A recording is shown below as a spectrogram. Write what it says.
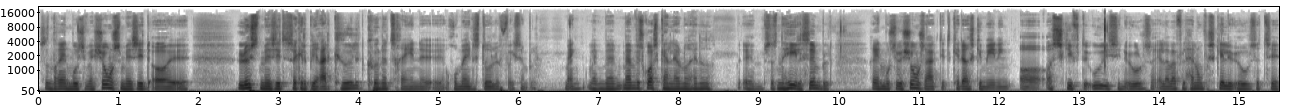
sådan rent motivationsmæssigt og øh, lystmæssigt, så kan det blive ret kedeligt kun at træne øh, romansk for eksempel man, man, man vil sgu også gerne lave noget andet. Øhm, så sådan helt simpelt, rent motivationsagtigt, kan det også give mening at, at skifte ud i sine øvelser, eller i hvert fald have nogle forskellige øvelser til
